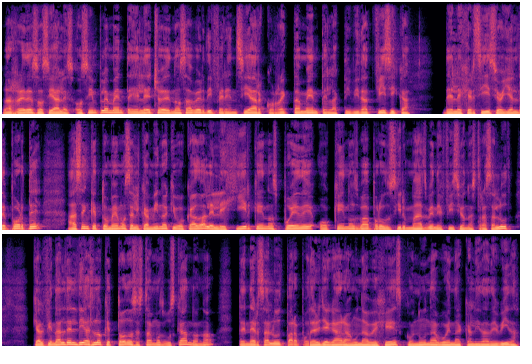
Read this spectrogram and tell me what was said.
las redes sociales o simplemente el hecho de no saber diferenciar correctamente la actividad física del ejercicio y el deporte hacen que tomemos el camino equivocado al elegir qué nos puede o qué nos va a producir más beneficio a nuestra salud que al final del día es lo que todos estamos buscando, ¿no? Tener salud para poder llegar a una vejez con una buena calidad de vida,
